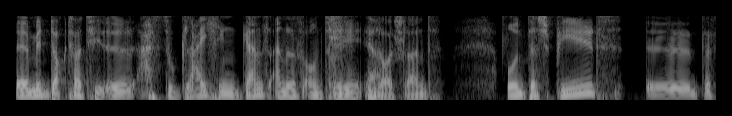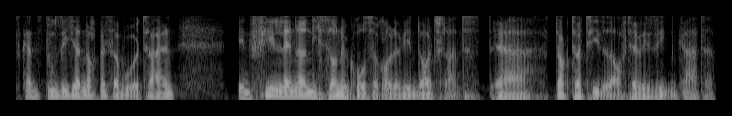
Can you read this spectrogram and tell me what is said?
Äh, mit Doktortitel hast du gleich ein ganz anderes Entree ja. in Deutschland. Und das spielt, äh, das kannst du sicher noch besser beurteilen, in vielen Ländern nicht so eine große Rolle wie in Deutschland. Der Doktortitel auf der Visitenkarte.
